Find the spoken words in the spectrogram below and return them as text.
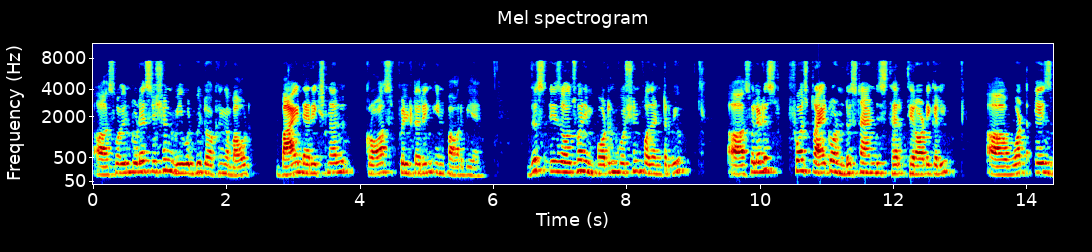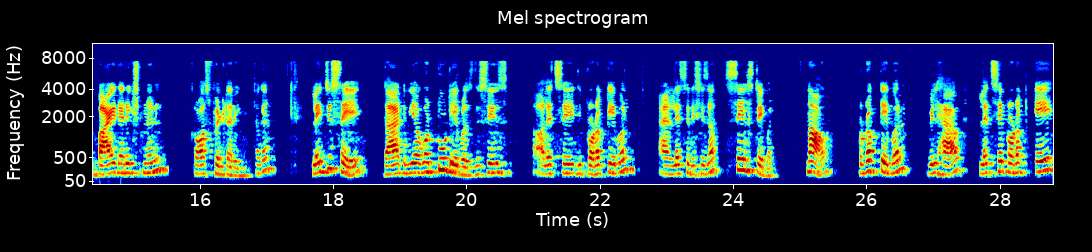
Uh, so in today's session, we would be talking about bidirectional cross filtering in Power BI. This is also an important question for the interview. Uh, so let us first try to understand this the theoretically. Uh, what is bidirectional cross filtering? Okay, let's just say that we have got two tables. This is uh, let's say the product table, and let's say this is a sales table. Now, product table will have let's say product A,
